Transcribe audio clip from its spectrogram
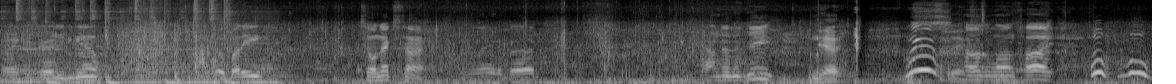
I think he's ready to go. So, buddy, till next time. See you later, bud. Down to the deep. Yeah. Woo! Sick. That was a long fight. Woo, woo.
